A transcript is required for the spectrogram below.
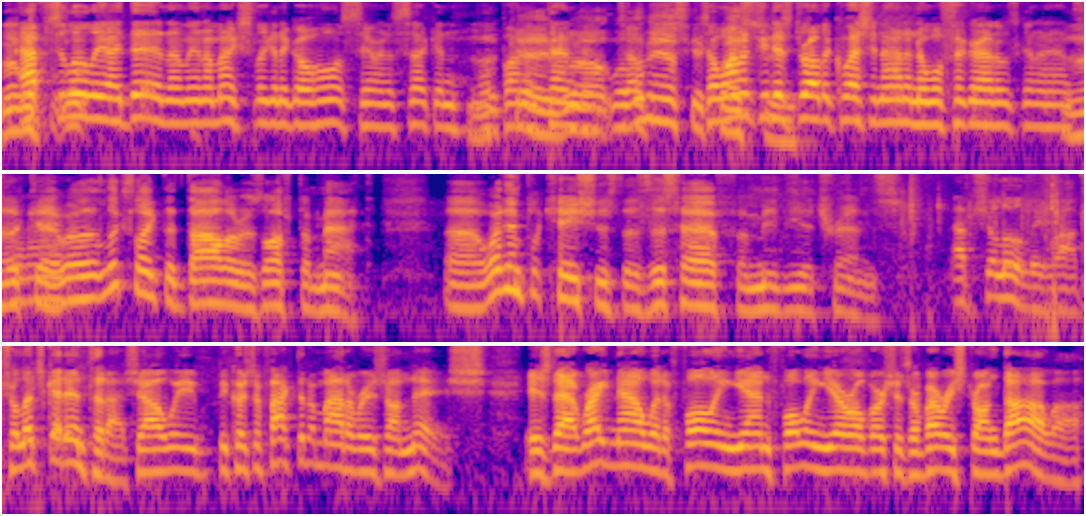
Well, Absolutely, I did. I mean, I'm actually going to go hoarse here in a second, Okay, well- well, so, let me ask you so why don't you just throw the question out and then we'll figure out who's going to answer it. Okay, well, it looks like the dollar is off the mat. Uh, what implications does this have for media trends? Absolutely, Rob. So let's get into that, shall we? Because the fact of the matter is on this is that right now with a falling yen, falling euro versus a very strong dollar,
